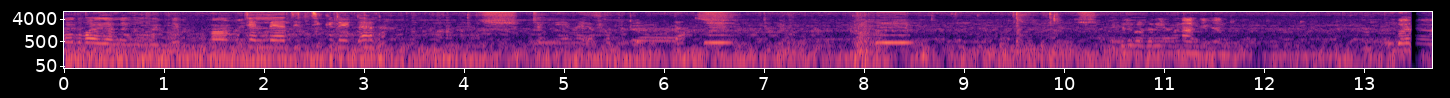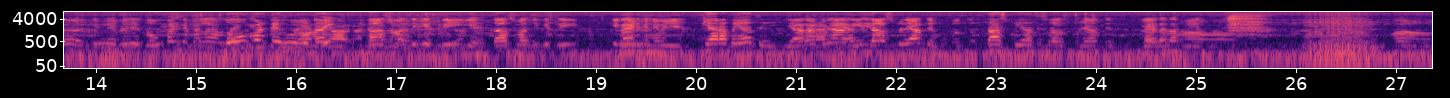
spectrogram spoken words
ਤੋਂ ਬਾਅਦ ਜਾਂਦੇ ਨੇ ਇੱਥੇ। ਹਾਂ ਬਈ ਚੱਲਿਆ ਜਿੱਚੀ ਕੈਨੇਡਾ ਨਾ ਚੱਲਿਆ ਮੇਰਾ ਪੁੱਤ ਕਰੀ ਕਿੰਨੇ ਵਜੇ? 2 ਘੰਟੇ ਪਹਿਲਾਂ 2 ਘੰਟੇ ਹੋ ਜੇ ਢਾਈ। 10 ਵਜੇ ਕੇ 30 ਹੈ। 10 ਵਜੇ ਕੇ 30 ਕਿੰਨੇ ਕਿੰਨੇ ਵਜੇ? 11:50 ਤੇ। 11:50 ਨਹੀਂ 10:50 ਤੇ ਪੁੱਤ। 10:50 ਤੇ। 10:50 ਤੇ। ਹਾਂ। ਹਾਂ ਹਾਂ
